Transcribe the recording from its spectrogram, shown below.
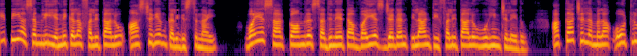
ఏపీ అసెంబ్లీ ఎన్నికల ఫలితాలు ఆశ్చర్యం కలిగిస్తున్నాయి. వైఎస్ఆర్ కాంగ్రెస్ అధినేత వైఎస్ జగన్ ఇలాంటి ఫలితాలు ఊహించలేదు. అక్కాచెల్లెమ్మల ఓట్లు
